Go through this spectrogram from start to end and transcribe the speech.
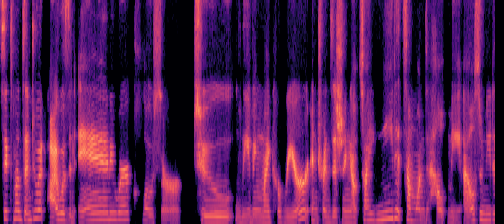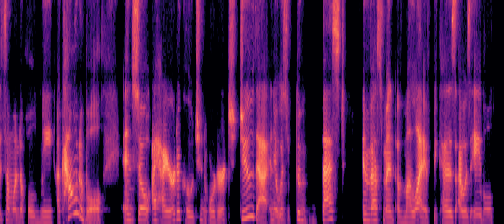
Six months into it, I wasn't anywhere closer to leaving my career and transitioning out. So I needed someone to help me. I also needed someone to hold me accountable. And so I hired a coach in order to do that. And it was the best investment of my life because I was able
